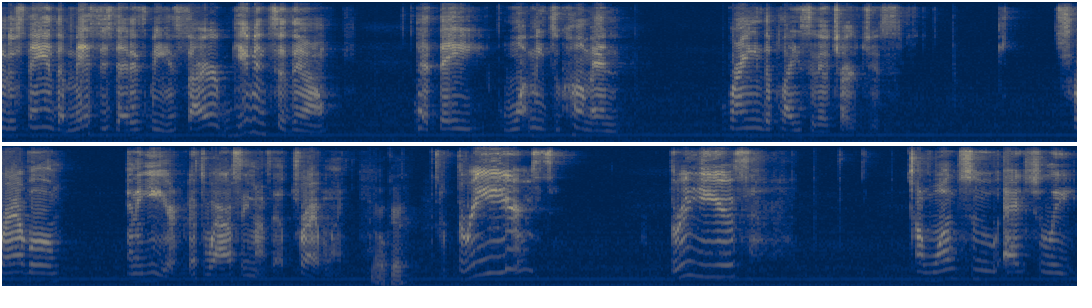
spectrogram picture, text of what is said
understand the message that is being served, given to them, that they want me to come and bring the place to their churches. Travel in a year. That's where I see myself traveling. Okay. Three years. Three years. I want to actually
